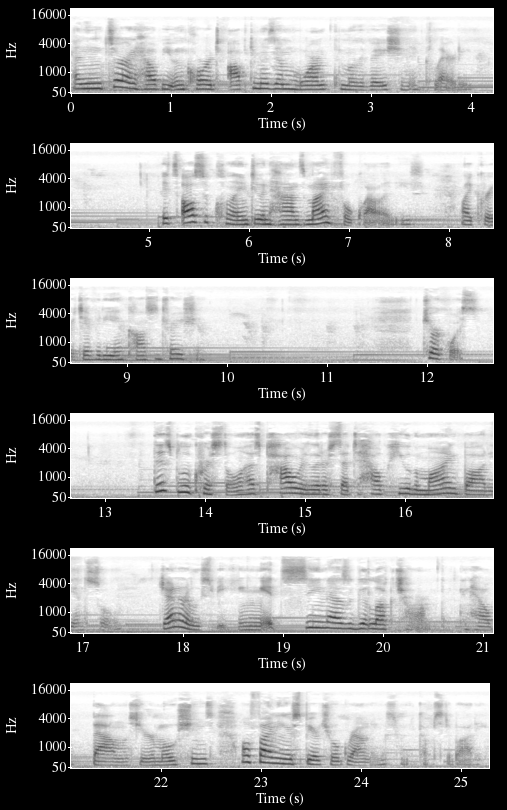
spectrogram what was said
and in turn help you encourage optimism, warmth, motivation, and clarity. It's also claimed to enhance mindful qualities, like creativity and concentration. Turquoise. This blue crystal has powers that are said to help heal the mind, body, and soul. Generally speaking, it's seen as a good luck charm can help balance your emotions while finding your spiritual groundings when it comes to body.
